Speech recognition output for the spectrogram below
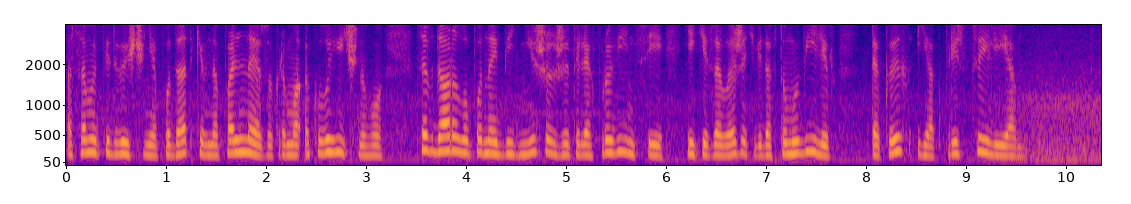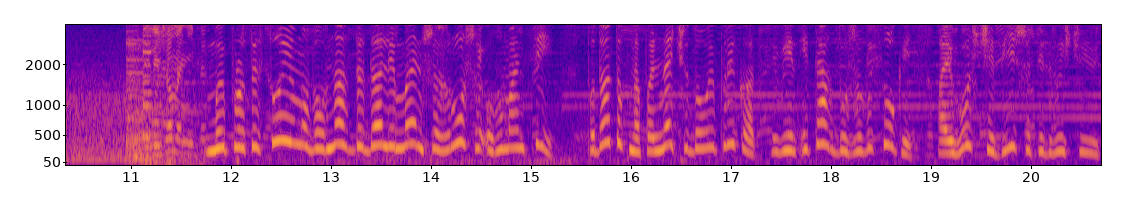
а саме підвищення податків на пальне, зокрема екологічного. Це вдарило по найбідніших жителях провінції, які залежать від автомобілів, таких як Прісцилія. Ми протестуємо, бо в нас дедалі менше грошей у гаманці. Податок на пальне чудовий приклад. Він і так дуже високий, а його ще більше підвищують.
